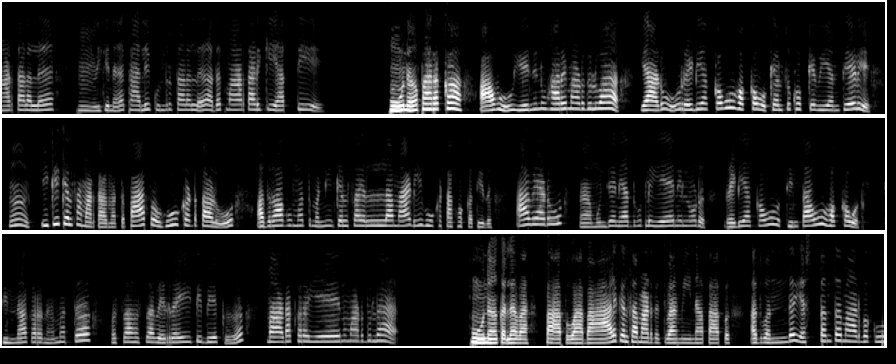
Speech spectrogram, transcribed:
ಮಾಡ್ತಾಳಲ್ಲ, ಹ್ಮ್ ಈಗಿನ ಖಾಲಿ ಕುಂದಿರ್ತಾಳಲ್ಲ, ಅದಕ್ ಮಾಡ್ತಾಳಿಕಿ ಅತ್ತಿ. ಹೂನ ಪಾರಕ್ಕ ಅವು ಏನೇನು ಹಾರೆ ಮಾಡುದಿಲ್ವಾ? ಯಾರು ರೆಡಿ ಅಕ್ಕವು, ಹೊಕ್ಕವು ಕೆಲ್ಸಕ್ಕೆ ಹೊಕ್ಕೇವಿ ಅಂತೇಳಿ. ಹ್ಮ್, ಈಕೆ ಕೆಲಸ ಮಾಡ್ತಾಳೆ ಮತ್ತೆ ಪಾಪ ಹೂ ಕಟ್ತಾಳು, ಅದ್ರಾಗು ಮತ್ತೆ ಮನಿ ಕೆಲಸ ಎಲ್ಲ ಮಾಡಿ ಹೂ ಕಟ್ಟಾಕ್ ಹೊಕ್ಕತ್ತಿದ್ ಅವ್ಯಾಡು ಮುಂಜಾನೆ ಎದ್ಬಿಟ್ಲಿ ಏನಿಲ್ಲ ನೋಡು ರೆಡಿ ಅಕ್ಕವು, ತಿಂತಾವು, ಹೊಕ್ಕವು. ತಿನ್ನಾಕರನ ಮತ್ತ ಹೊಸ ಹೊಸ ವೆರೈಟಿ ಬೇಕು. ಮಾಡಕರ ಏನು ಮಾಡುದಿಲ್ಲ. ಹೂನ ಕಲವ ಪಾಪವ, ಬಾಳ ಕೆಲಸ ಮಾಡ್ತೈತ್ವ ಮೀನಾ ಪಾಪ. ಅದು ಒಂದೇ ಎಷ್ಟಂತ ಮಾಡ್ಬೇಕು?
